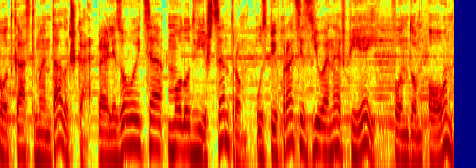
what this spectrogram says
Подкаст Менталочка реалізовується молодвіж центром у співпраці з UNFPA, фондом ООН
